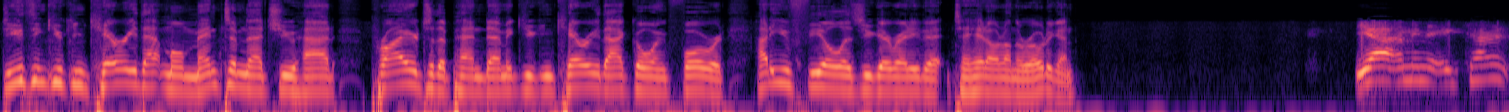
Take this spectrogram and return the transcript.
do you think you can carry that momentum that you had prior to the pandemic? You can carry that going forward. How do you feel as you get ready to, to hit out on the road again? Yeah, I mean, it kind of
